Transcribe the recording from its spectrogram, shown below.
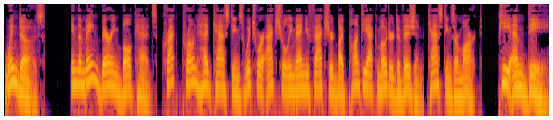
windows in the main bearing bulkheads, crack-prone head castings which were actually manufactured by Pontiac Motor Division castings are marked PMD.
